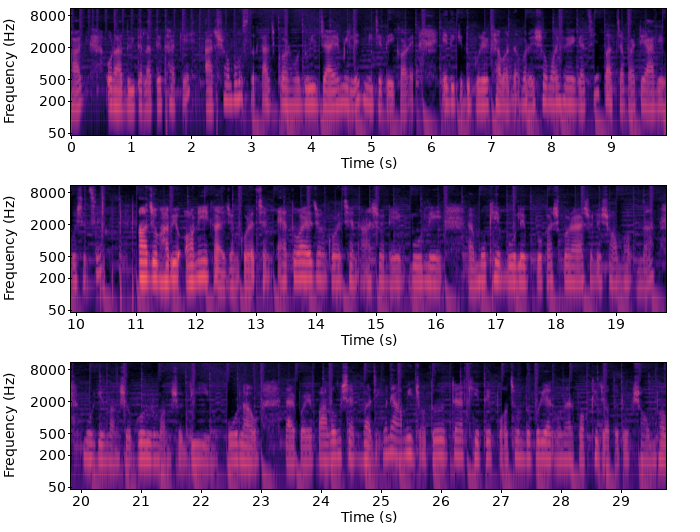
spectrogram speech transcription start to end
ভাগ, ওরা দুই তলাতে থাকে। আর সমস্ত কাজকর্ম দুই যায় মিলে নিচেতেই করে। এদিকে দুপুরের খাবার দাবারের সময় হয়ে গেছে। বাচ্চা পার্টি আগে বসেছে। আজও ভাবি অনেক আয়োজন করেছেন। এত আয়োজন করেছেন আসলে বলে মুখে বলে প্রকাশ করা আসলে সম্ভব না। মুরগির মাংস, গরুর মাংস, ডিম, পোলাও, তারপরে পালং শাক ভাজি মানে আমি যতটা খেতে পছন্দ করি আর ওনার পক্ষে যতটুকু সম্ভব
